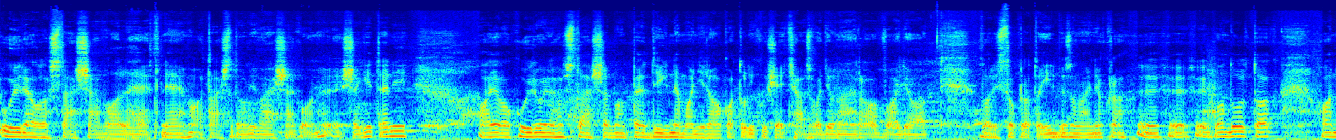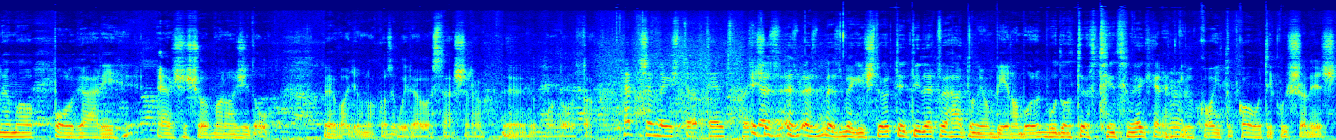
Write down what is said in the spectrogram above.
újraosztásával lehetne a társadalmi válságon segíteni, a javak újraosztásában pedig nem annyira a katolikus egyház vagyonára vagy az arisztokrata ídbizományokra gondoltak, hanem a polgári, elsősorban a zsidó vagyonnak az újraosztására gondoltak. Hát és ez meg is történt. És ez, ez, ez, ez meg is történt, illetve hát nagyon béna módon történt meg, rendkívül kaotikusan és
